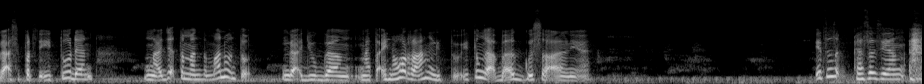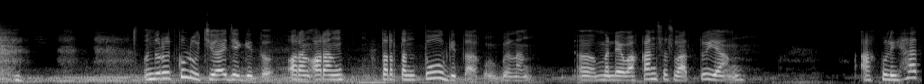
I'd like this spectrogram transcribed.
nggak seperti itu dan mengajak teman-teman untuk nggak juga ngatain orang gitu. Itu nggak bagus soalnya. Itu kasus yang menurutku lucu aja gitu. Orang-orang tertentu gitu aku bilang e, mendewakan sesuatu yang aku lihat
